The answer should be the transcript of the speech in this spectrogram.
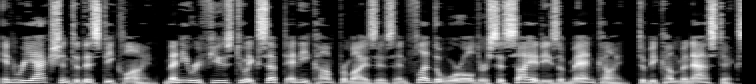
In reaction to this decline, many refused to accept any compromises and fled the world or societies of mankind, to become monastics.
